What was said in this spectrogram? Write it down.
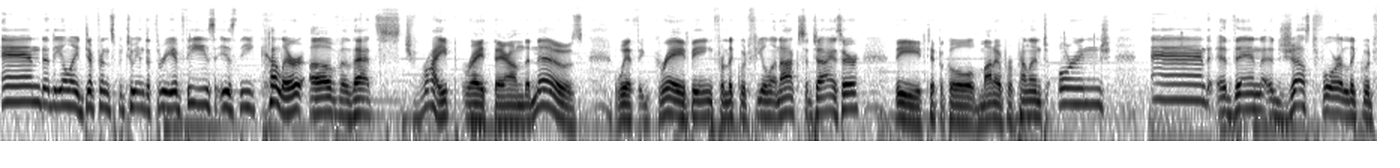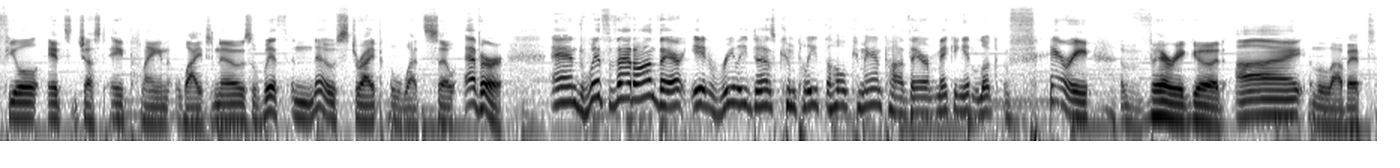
And the only difference between the three of these is the color of that stripe right there on the nose, with gray being for liquid fuel and oxidizer, the typical monopropellant orange, and then just for liquid fuel, it's just a plain white nose with no stripe whatsoever. And with that on there, it really does complete the whole command pod there, making it look very, very good. I love it.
